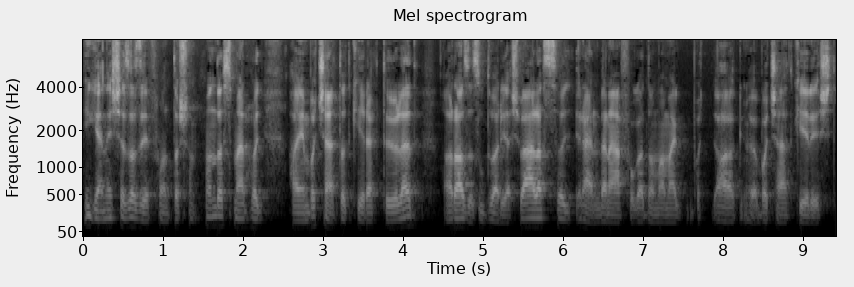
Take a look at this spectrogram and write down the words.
Igen, és ez azért fontos, mondasz már, hogy ha én bocsánatot kérek tőled, arra az az udvarias válasz, hogy rendben elfogadom a, meg, a bocsánatkérést.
